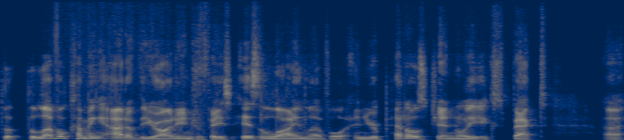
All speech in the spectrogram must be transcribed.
the, the level coming out of your audio interface is a line level, and your pedals generally expect uh,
